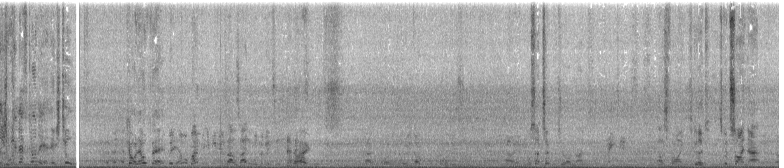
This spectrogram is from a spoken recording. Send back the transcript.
These what left on here, these tools. I can't help it. But I won't mind, but even if he was outside, it wouldn't have been I know. What's that temperature on, lad? That's fine. It's good. It's a good sign that. Yeah,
